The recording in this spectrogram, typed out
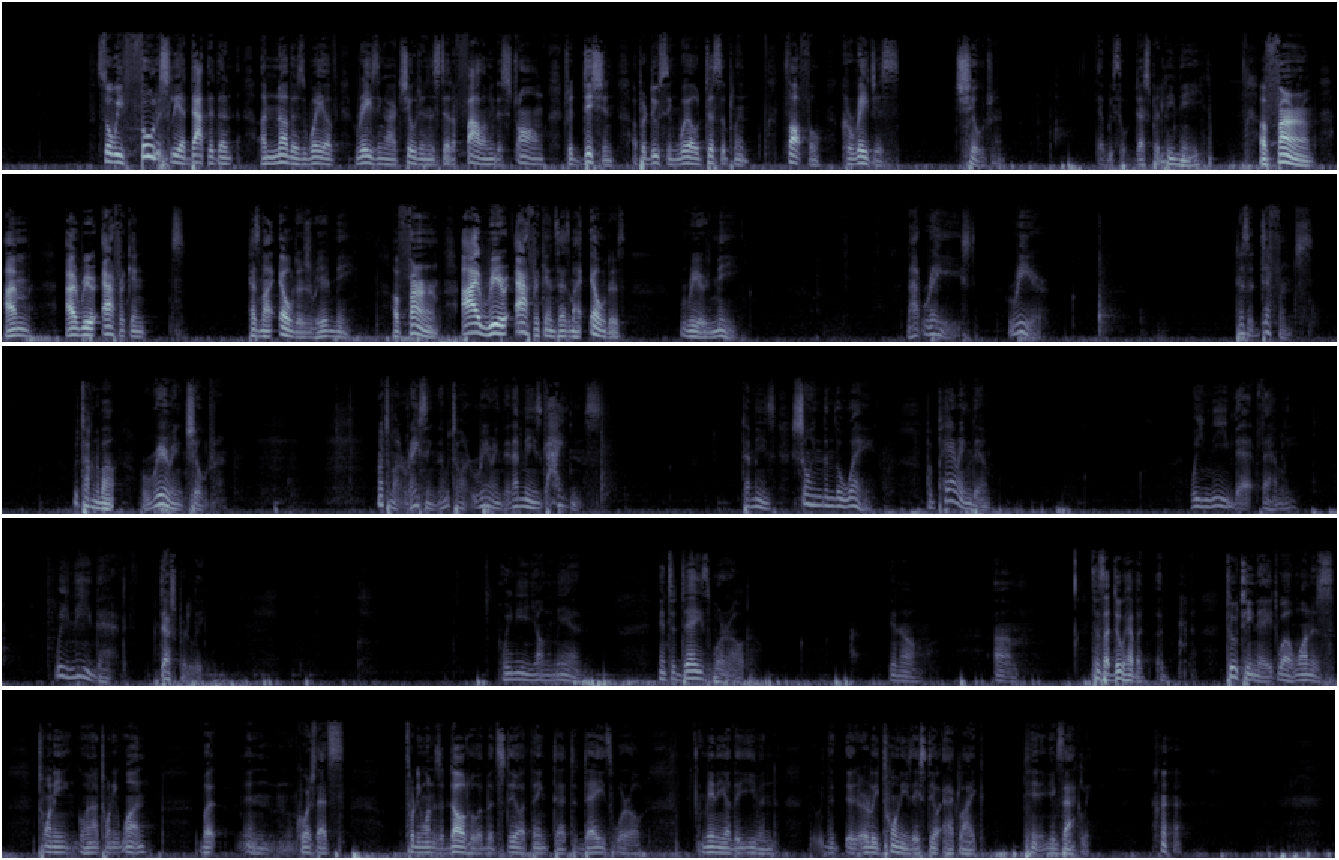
So we foolishly adopted the, another's way of raising our children instead of following the strong tradition of producing well disciplined, thoughtful, courageous children that we so desperately need. Affirm, I'm I rear Africans as my elders reared me. Affirm, I rear Africans as my elders reared me. Not raised, rear. There's a difference. We're talking about rearing children. We're not talking about raising them, we're talking about rearing them. That means guidance. That means showing them the way, preparing them. We need that, family. We need that desperately. We need young men. In today's world, you know, um, since I do have a, a, two teenage, well, one is 20, going on 21, but, and of course that's 21 is adulthood, but still I think that today's world, many of the even the, the early 20s, they still act like exactly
